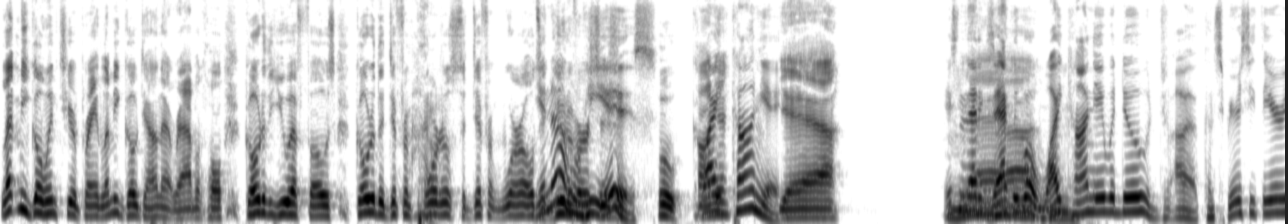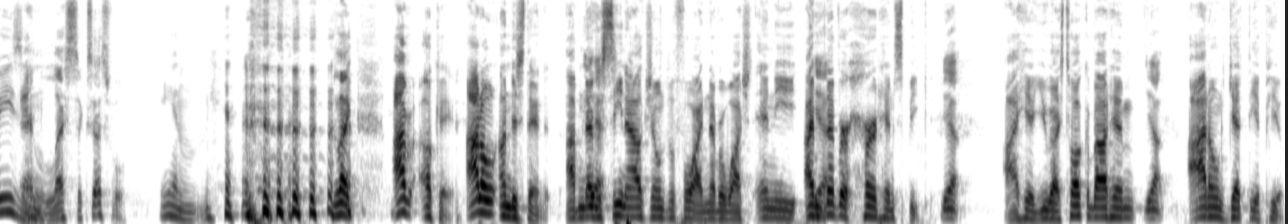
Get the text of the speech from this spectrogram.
Let me go into your brain. Let me go down that rabbit hole. Go to the UFOs. Go to the different portals to different worlds You and know who universes. he is. Who? Kanye? White Kanye. Yeah. Isn't that exactly what white Kanye would do? Uh, conspiracy theories and, and less successful. and like I okay, I don't understand it. I've never Yeah. seen Alex Jones before. I never watched any. I've Yeah. never heard him speak. Yeah. I hear you guys talk about him. Yeah. I don't get the appeal.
